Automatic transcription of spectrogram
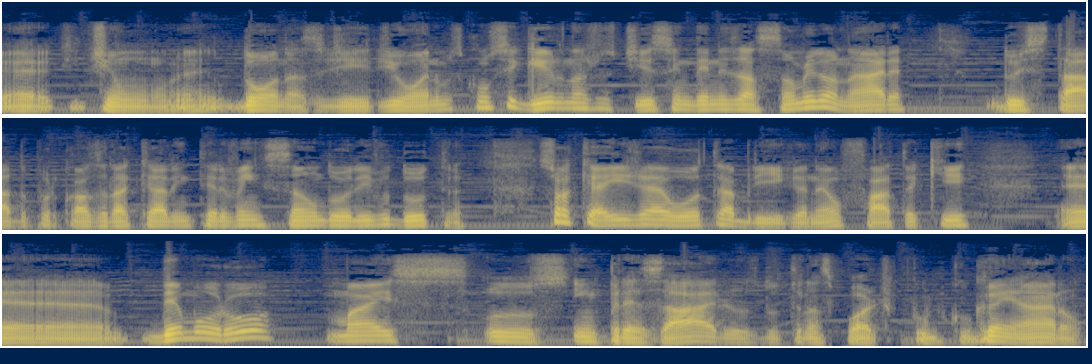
é, que tinham é, donas de, de ônibus conseguiram na justiça indenização milionária do Estado por causa daquela intervenção do Olívio Dutra. Só que aí já é outra briga, né? O fato é que é, demorou, mas os empresários do transporte público ganharam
